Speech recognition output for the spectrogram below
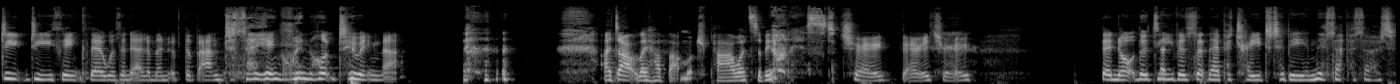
Do do you think there was an element of the band saying we're not doing that? I doubt they had that much power, to be honest. True, very true. They're not the uh, divas that they're portrayed to be in this episode.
